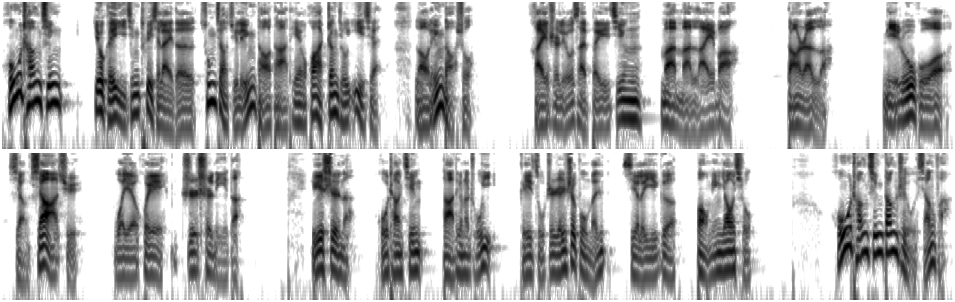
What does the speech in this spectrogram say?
胡长青。又给已经退下来的宗教局领导打电话征求意见，老领导说：“还是留在北京慢慢来吧。当然了，你如果想下去，我也会支持你的。”于是呢，胡长清打定了主意，给组织人事部门写了一个报名要求。胡长清当时有个想法，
